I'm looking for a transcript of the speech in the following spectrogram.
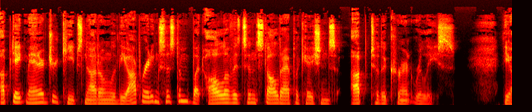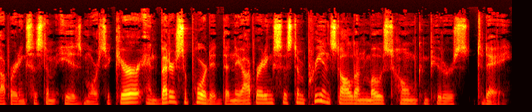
Update Manager keeps not only the operating system, but all of its installed applications up to the current release. The operating system is more secure and better supported than the operating system pre installed on most home computers today.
